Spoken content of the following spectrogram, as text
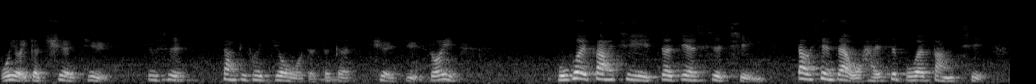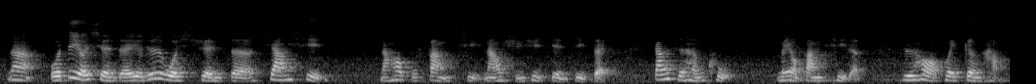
我有一个确据，就是上帝会救我的这个确据，所以。不会放弃这件事情，到现在我还是不会放弃。那我自己有选择，也就是我选择相信，然后不放弃，然后循序渐进。对，当时很苦，没有放弃了，之后会更好。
